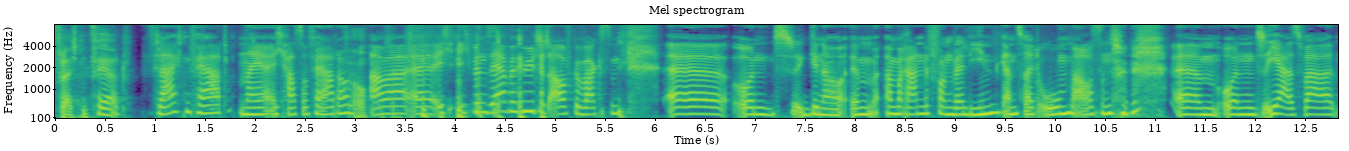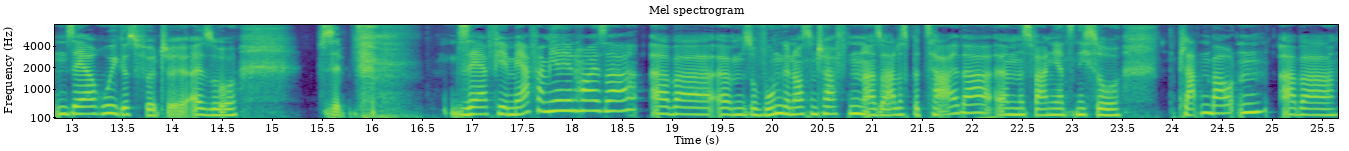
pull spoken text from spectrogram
vielleicht ein Pferd. Vielleicht ein Pferd. Naja, ich hasse Pferde. Oh, okay. Aber äh, ich, ich bin sehr behütet aufgewachsen. Äh, und genau, im, am Rande von Berlin, ganz weit oben außen. Ähm, und ja, es war ein sehr ruhiges Viertel. Also sehr viel Mehrfamilienhäuser, aber ähm, so Wohngenossenschaften, also alles bezahlbar. Ähm, es waren jetzt nicht so Plattenbauten, aber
